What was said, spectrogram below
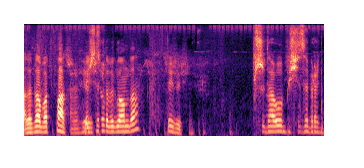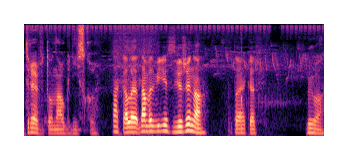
Ale zobacz, patrz, Ale wiesz jak co? to wygląda? Przyjrzyj się. Przydałoby się zebrać drewno na ognisko. Tak, ale nawet widzisz zwierzyna. Tutaj jakaś była.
